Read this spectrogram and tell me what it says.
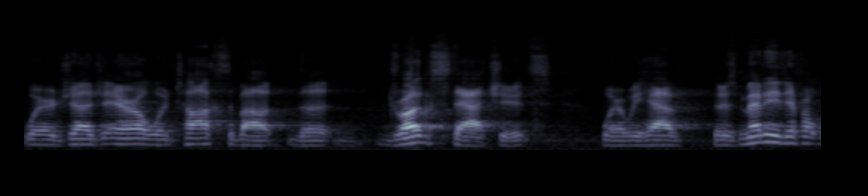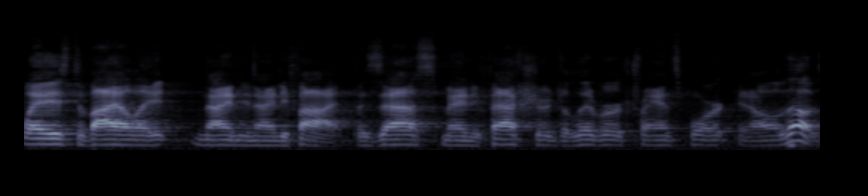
where Judge Arrowood talks about the drug statutes, where we have, there's many different ways to violate 9095, possess, manufacture, deliver, transport, and all of those.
